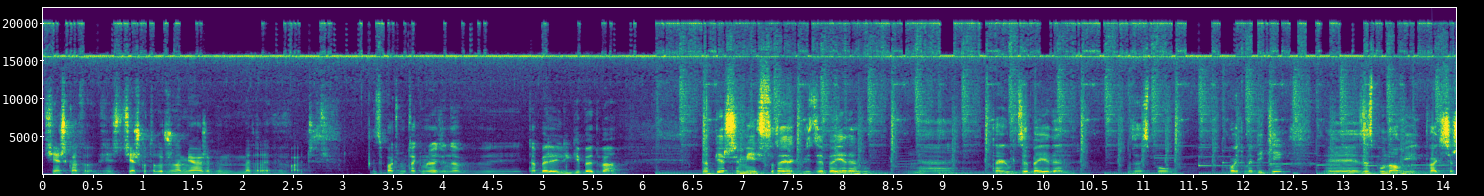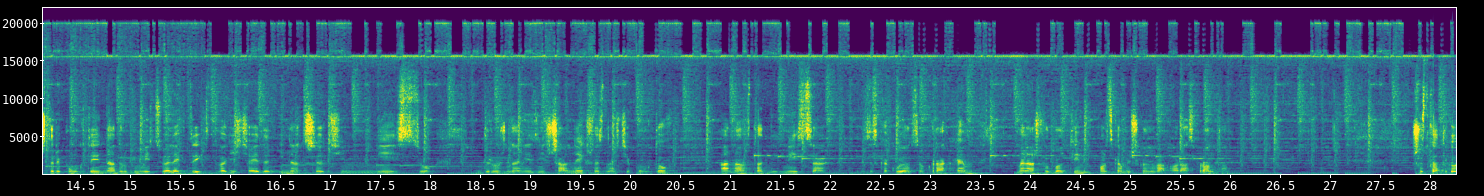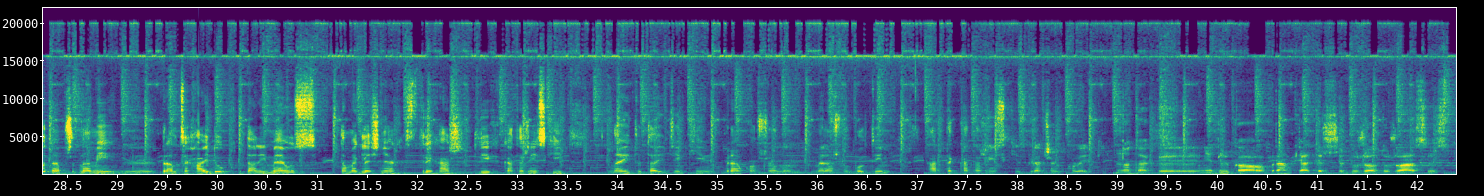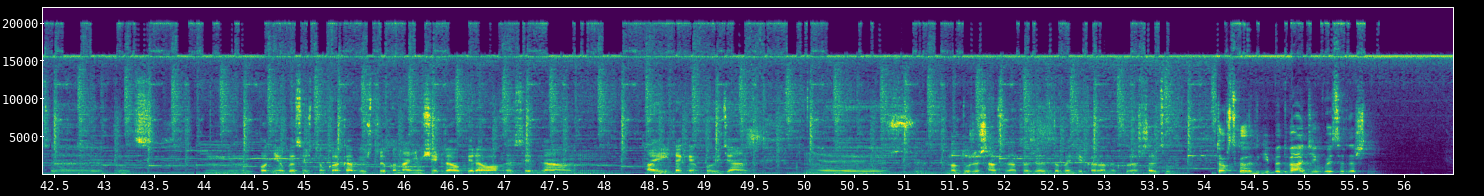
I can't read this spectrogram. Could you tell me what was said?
ciężko, to, ciężko ta drużyna miała, żeby medale wywalczyć. Zobaczmy w takim razie na tabelę Ligi B2. Na pierwszym miejscu, tak jak widzę B1, e, tak jak widzę B1 zespół Wojt Mediki, e, zespół Nowi 24 punkty, na drugim miejscu Electric 21 i na trzecim miejscu drużyna Niezniszczalnych 16 punktów, a na ostatnich miejscach zaskakująco Krakiem, Melange Football Team, Polska Mieszkaniowa oraz Fronton. Szóstka tygodnia przed nami, yy, w bramce Hajduk, Dali Meus, Tomek Leśniak, Strycharz, Klich, Katarzyński. No i tutaj dzięki bramkom strzelonym Melange Football Team Artek Katarzyński jest graczem kolejki. No tak, y, nie tylko bramki, ale też dużo, dużo asyst, y, więc mm, pod nieobecność Tomka Kawy już tylko na nim się gra opierała ofensywna. No i tak jak powiedziałem, no duże szanse na to, że zdobędzie koronę Króla Strzelców. To wszystko do Ligi B2. Dziękuję serdecznie.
